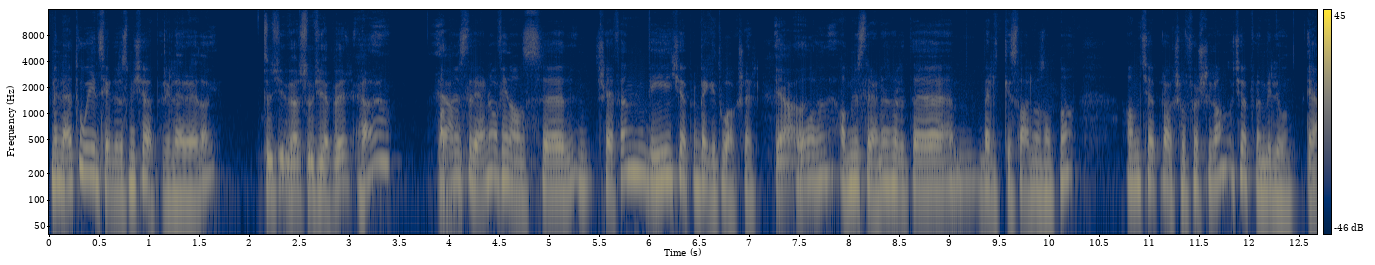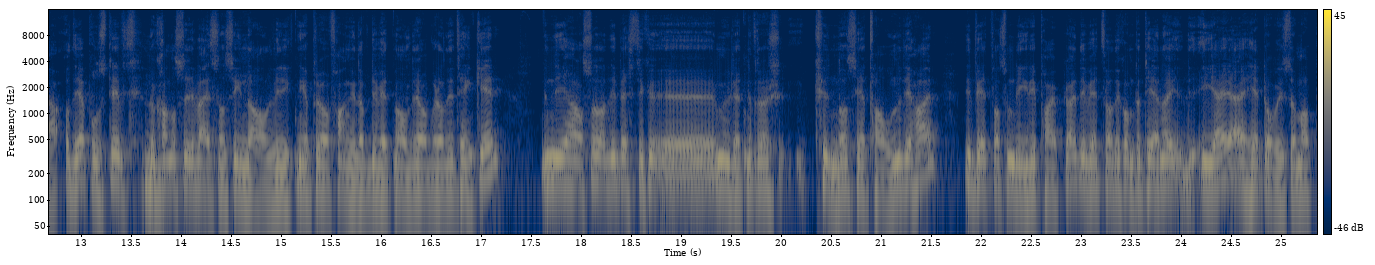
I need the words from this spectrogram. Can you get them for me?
Men det er to innsidere som kjøper i Lerøy i dag? Som, som kjøper? Ja, ja. Administrerende og finanssjefen de kjøper begge to aksjer. Ja. Og administrerende, som heter Belkestad eller noe sånt nå, han kjøper aksjer for første gang og kjøper en million. Ja, og Det er positivt. Det kan også være sånn signalvirkning å prøve å fange det opp. De vet man aldri hvordan de tenker. Men de har også de beste uh, mulighetene for å kunne se tallene de har. De vet hva som ligger i pipeline, de vet hva de kommer til å tjene. Jeg er helt overbevist om at,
